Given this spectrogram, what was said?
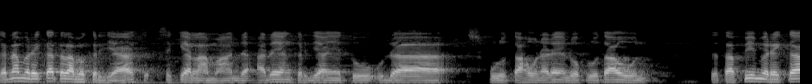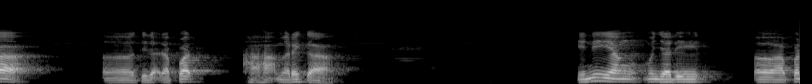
Karena mereka telah bekerja sekian lama, ada yang kerjanya itu udah 10 tahun, ada yang 20 tahun. Tetapi mereka uh, tidak dapat hak-hak mereka. Ini yang menjadi uh, apa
